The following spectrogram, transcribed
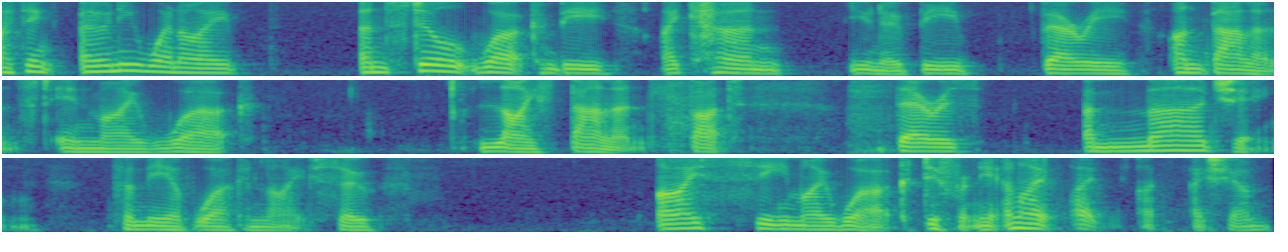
I think only when I, and still work can be, I can, you know, be very unbalanced in my work life balance, but there is a merging for me of work and life. So I see my work differently. And I, I, I actually, I'm,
